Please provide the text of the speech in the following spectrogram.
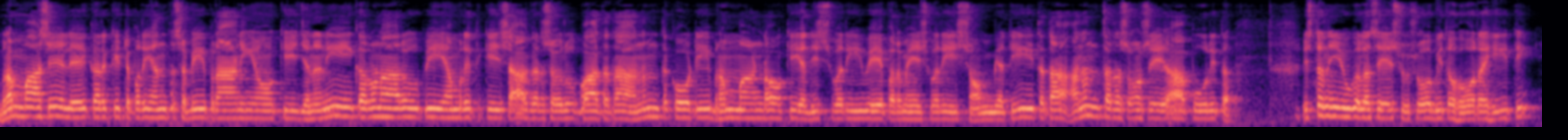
ब्रह्मा से लेकर किट पर्यंत सभी प्राणियों की जननी करुणा रूपी अमृत की सागर स्वरूपा तथा अनंत कोटि ब्रह्मांडों की अधीश्वरी, वे परमेश्वरी सौम्य थी तथा अनंत रसों से आपूरित स्तन युगल से सुशोभित हो रही थी।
